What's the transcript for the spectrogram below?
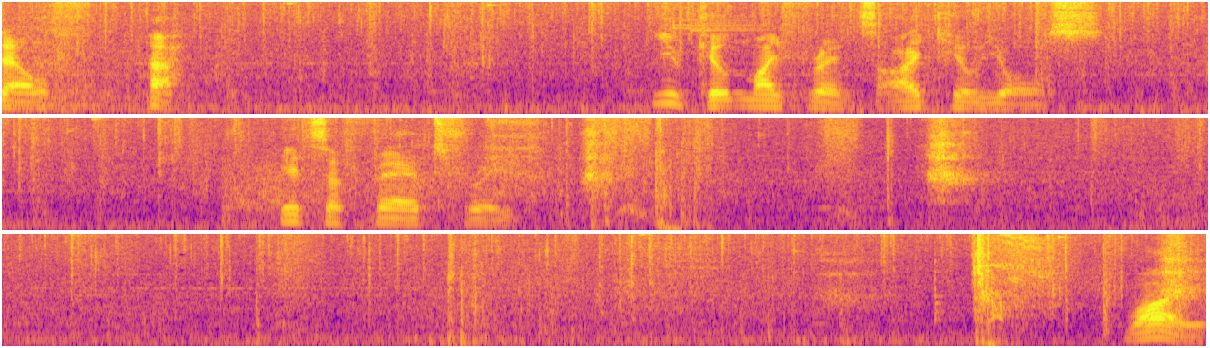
Stealth. Ha. You killed my friends, I kill yours. It's a fair trade. Why?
